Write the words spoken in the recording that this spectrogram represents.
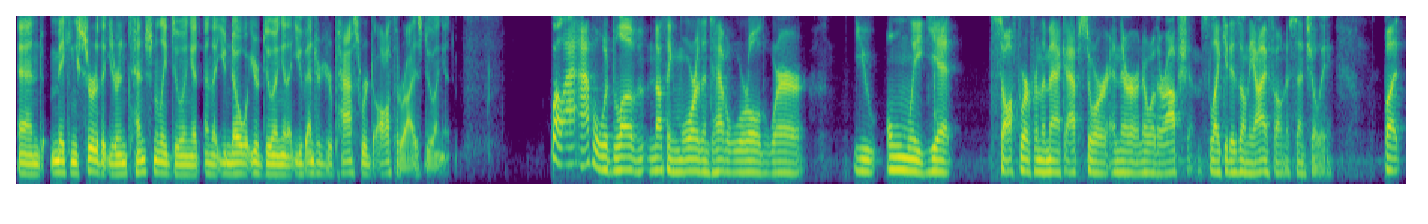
and making sure that you're intentionally doing it and that you know what you're doing and that you've entered your password to authorize doing it. Well, a- Apple would love nothing more than to have a world where you only get software from the Mac App Store and there are no other options, like it is on the iPhone, essentially. But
